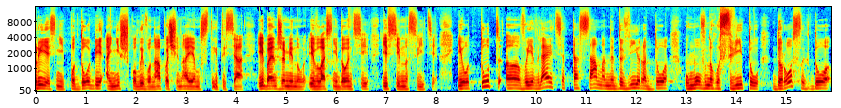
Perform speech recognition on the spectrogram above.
приязній подобі, аніж коли вона починає мститися і Бенджаміну, і власній доньці, і всім на світі. І от тут е, виявляється та сама недовіра до умовного світу дорослих. до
